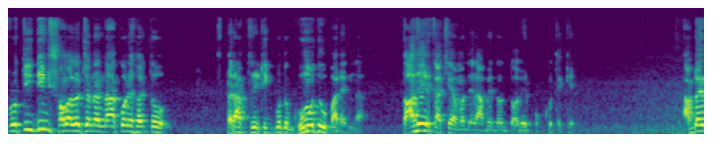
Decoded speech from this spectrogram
প্রতিদিন সমালোচনা না করে হয়তো রাত্রি ঠিকমতো ঘুমোতেও পারেন না, তাদের কাছে আমাদের আবেদন দলের পক্ষ থেকে। আপনার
